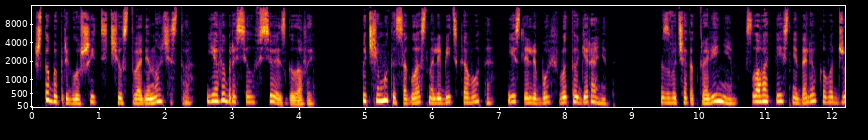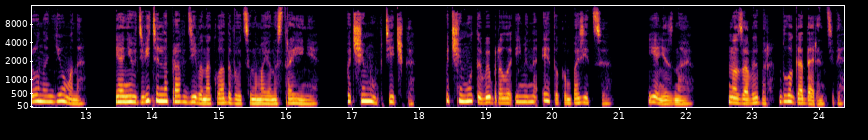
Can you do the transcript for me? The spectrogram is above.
Чтобы приглушить чувство одиночества, я выбросил все из головы. Почему ты согласна любить кого-то, если любовь в итоге ранит? Звучат откровением слова песни далекого Джона Ньюмана, и они удивительно правдиво накладываются на мое настроение. Почему, птичка? Почему ты выбрала именно эту композицию? Я не знаю. Но за выбор благодарен тебе.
